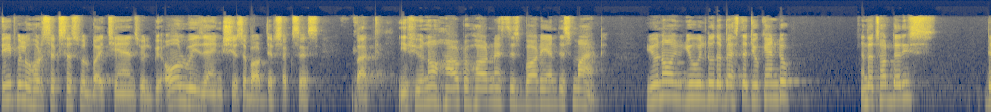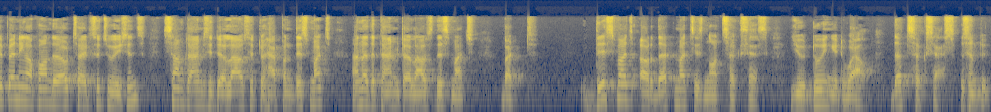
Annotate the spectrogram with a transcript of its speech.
People who are successful by chance will be always anxious about their success. But if you know how to harness this body and this mind, you know you will do the best that you can do. And that's what there is. Depending upon the outside situations, sometimes it allows it to happen this much, another time it allows this much. But this much or that much is not success. You're doing it well, that's success, isn't it?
